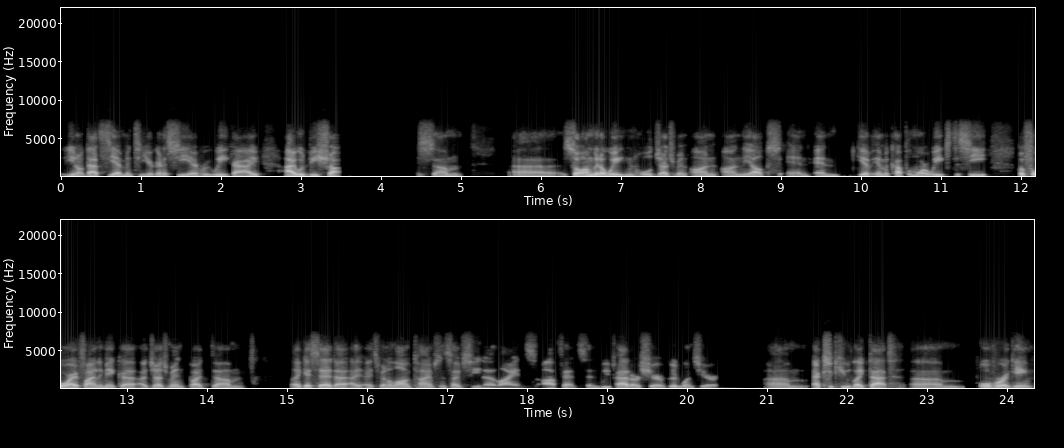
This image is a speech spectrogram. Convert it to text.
you know that's the Edmonton you're going to see every week. I I would be shocked. Um, uh, so I'm going to wait and hold judgment on on the Elks and and give him a couple more weeks to see before I finally make a, a judgment. But um, like I said, I, it's been a long time since I've seen a Lions offense, and we've had our share of good ones here um, execute like that um, over a game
